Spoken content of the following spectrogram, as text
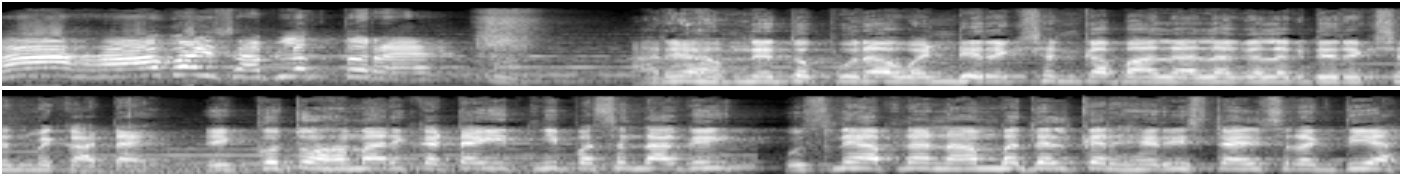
हाँ हाँ भाई सब लग तो रहे। अरे हमने तो पूरा वन डायरेक्शन का बाल अलग अलग डायरेक्शन में काटा है। एक को तो हमारी कटाई इतनी पसंद आ गई उसने अपना नाम बदल कर हेयर स्टाइल्स रख दिया।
